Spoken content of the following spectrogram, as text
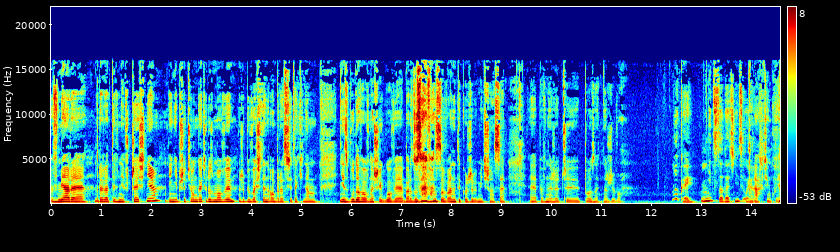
w miarę relatywnie wcześnie i nie przeciągać rozmowy, żeby właśnie ten obraz się taki nam nie zbudował w naszej głowie bardzo zaawansowany, tylko żeby mieć szansę e, pewne rzeczy poznać na żywo. Okej, okay. nic dodać, nic ująć. Ach, dziękuję.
